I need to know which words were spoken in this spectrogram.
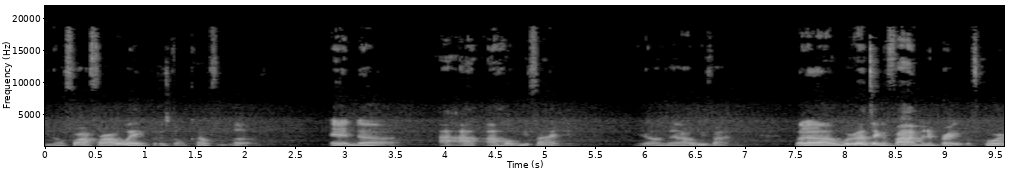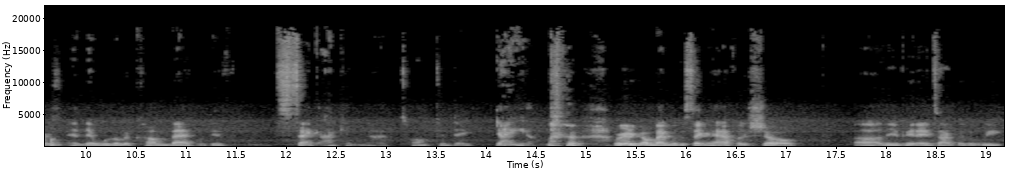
You know, far, far away, but it's going to come from love. And uh, I, I, I, hope you find it. You know what I'm saying? I hope you find it. But uh, we're going to take a five minute break, of course. And then we're going to come back with this second. I cannot talk today. Damn. we're to come back with the second half of the show. Uh, the opinionated talk of the week.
